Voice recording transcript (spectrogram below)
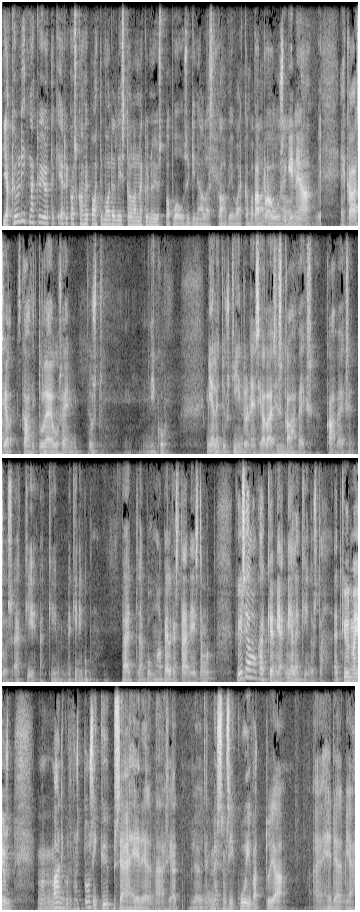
Ja kyllä niitä näkyy joidenkin erikoiskahvipahtimoiden listoilla on näkynyt just Papua Uusiginealaista kahvia, vaikka Papua Uusiginea. Ehkä asialaiset kahvit tulee usein just niin kuin mielletyksi indonesialaisiksi mm. kahveiksi, kahveiksi että olisi äkkiä, äkkiä mekin niin kuin päätetään puhumaan pelkästään niistä, mutta kyllä siellä on kaikkea mie- mielenkiintoista. Et kyllä mä just, mm. mä, mä oon niinku tosi kypsää hedelmää sieltä löytänyt, myös semmoisia kuivattuja äh, hedelmiä,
